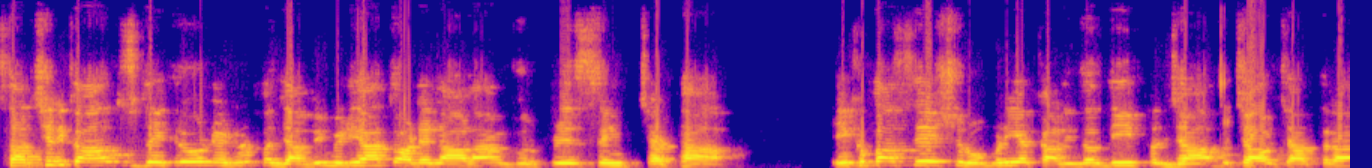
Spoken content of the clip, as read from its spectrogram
ਸਤਿ ਸ਼੍ਰੀ ਅਕਾਲ, ਤੁਸੀਂ ਦੇਖ ਰਹੇ ਹੋ ਨੇਡਰ ਪੰਜਾਬੀ ਮੀਡੀਆ, ਤੁਹਾਡੇ ਨਾਲ ਆ ਗੁਰਪ੍ਰੀਤ ਸਿੰਘ ਚੱਠਾ। ਇੱਕ ਪਾਸੇ ਸ਼੍ਰੋਮਣੀ ਅਕਾਲੀ ਦਲ ਦੀ ਪੰਜਾਬ ਬਚਾਓ ਯਾਤਰਾ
